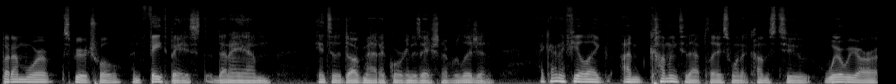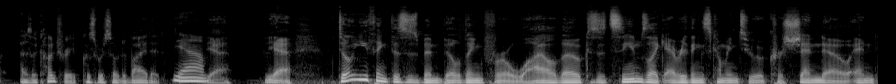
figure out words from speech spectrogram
But I'm more spiritual and faith based than I am into the dogmatic organization of religion. I kind of feel like I'm coming to that place when it comes to where we are as a country because we're so divided. Yeah. Yeah. Yeah. Don't you think this has been building for a while though? Because it seems like everything's coming to a crescendo and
